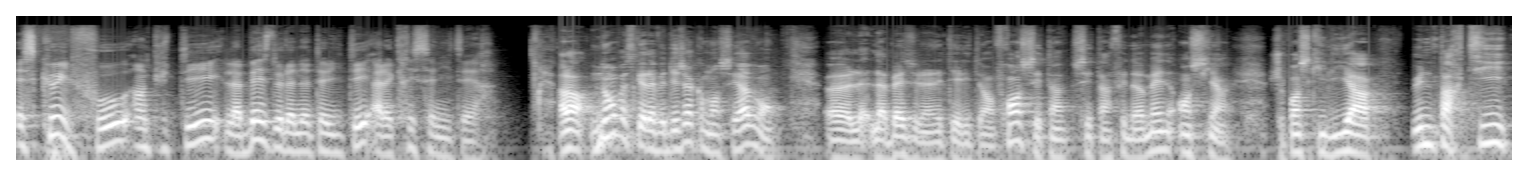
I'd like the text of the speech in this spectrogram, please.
Est-ce qu'il faut imputer la baisse de la natalité à la crise sanitaire? Alors non, parce qu'elle avait déjà commencé avant. Euh, la, baisse de la natalité en France, c'est un, un, phénomène ancien. Je pense qu'il y a une partie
